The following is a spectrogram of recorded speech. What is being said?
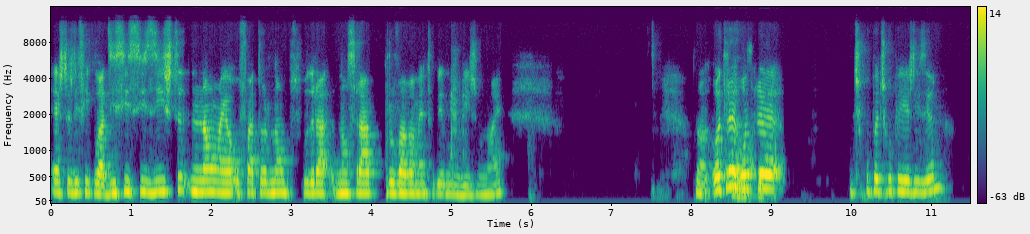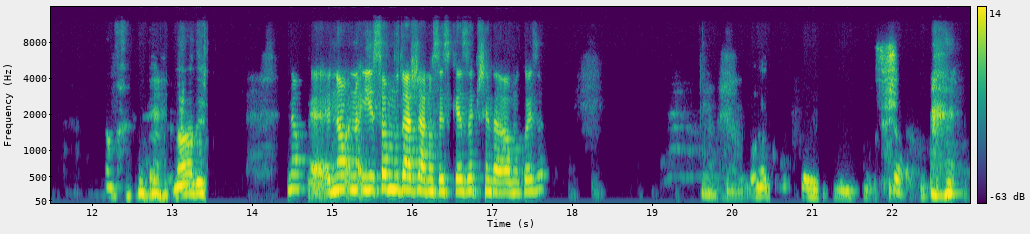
estas dificuldades. E se isso existe, não é o fator, não poderá, não será provavelmente o bilinguismo, não é? Pronto. Outra, outra, desculpa, desculpa, ias dizer? Não. Não, eh, não, não, ia só mudar já, não sei se queres acrescentar alguma coisa. Não.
